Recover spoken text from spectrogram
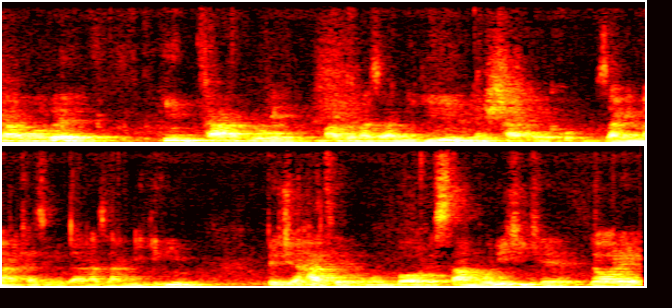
در واقع این طرح رو مد نظر می‌گیریم یعنی طرح زمین مرکزی رو در نظر می‌گیریم به جهت اون بار سمبولیکی که داره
